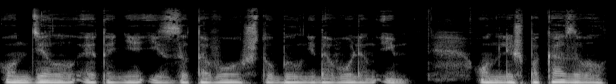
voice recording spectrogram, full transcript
он делал это не из-за того, что был недоволен им. Он лишь показывал,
